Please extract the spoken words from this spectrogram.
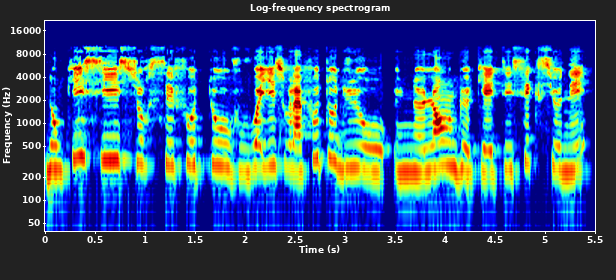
Donc ici, sur ces photos, vous voyez sur la photo du haut une langue qui a été sectionnée.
